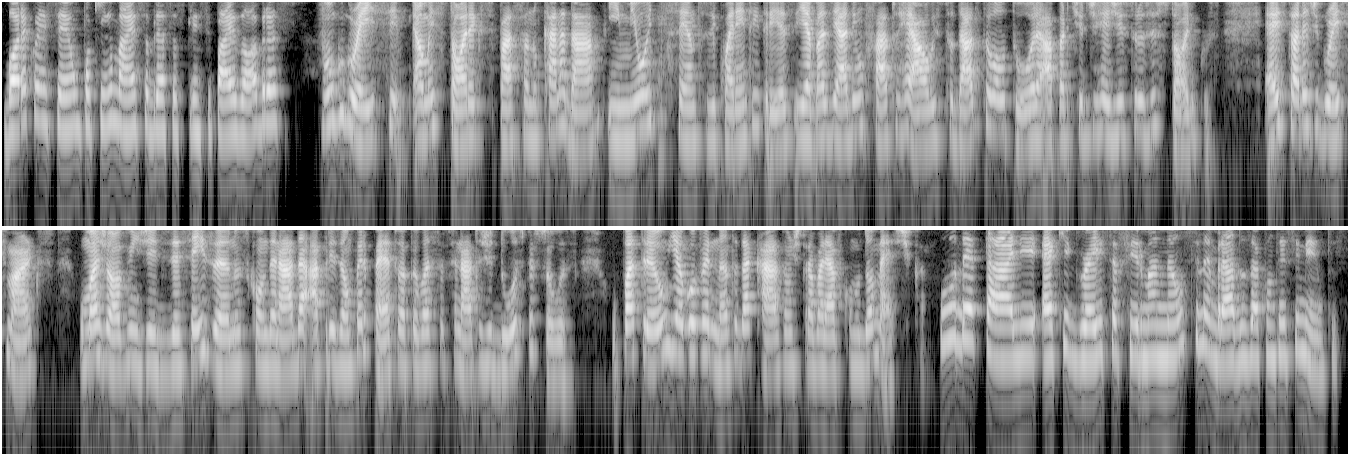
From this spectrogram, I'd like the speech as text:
bora conhecer um pouquinho mais sobre essas principais obras? Vulgo Grace é uma história que se passa no Canadá em 1843 e é baseada em um fato real estudado pela autora a partir de registros históricos. É a história de Grace Marks, uma jovem de 16 anos condenada à prisão perpétua pelo assassinato de duas pessoas, o patrão e a governanta da casa onde trabalhava como doméstica. O detalhe é que Grace afirma não se lembrar dos acontecimentos.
